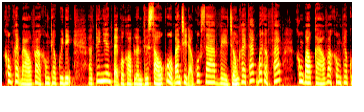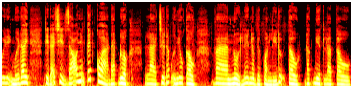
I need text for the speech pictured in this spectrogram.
không khai báo và không theo quy định. À, tuy nhiên tại cuộc họp lần thứ 6 của Ban chỉ đạo quốc gia về chống khai thác bất hợp pháp, không báo cáo và không theo quy định mới đây thì đã chỉ rõ những kết quả đạt được là chưa đáp ứng yêu cầu và nổi lên là việc quản lý đội tàu, đặc biệt là tàu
